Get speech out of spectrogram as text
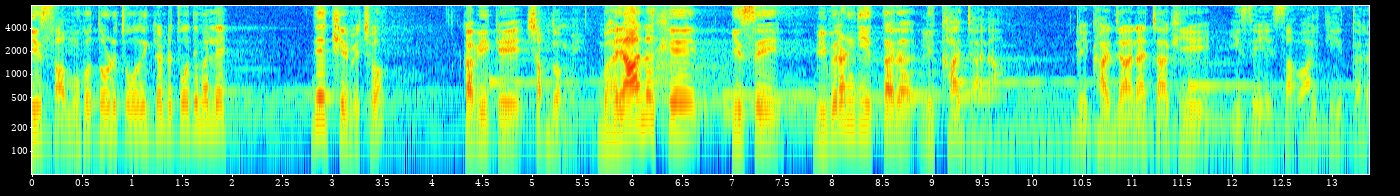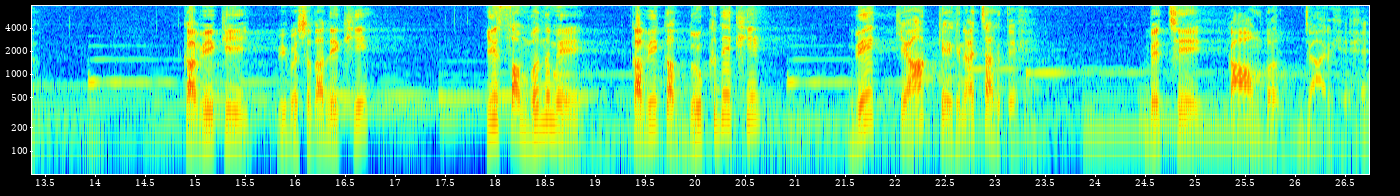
ഈ സമൂഹത്തോട് ചോദിക്കേണ്ട ചോദ്യമല്ലേ ദേഖ്യ വെച്ചോ കവി കെ ശബ്ദമേ ഭയാനക് ഹേ ഇസേ വിവരൺ കി തര ലിഖാ ജാന लिखा जाना चाहिए इसे सवाल की तरह कवि की विवशता देखिए इस संबंध में कवि का दुख देखिए वे क्या कहना चाहते हैं बच्चे काम पर जा रहे हैं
